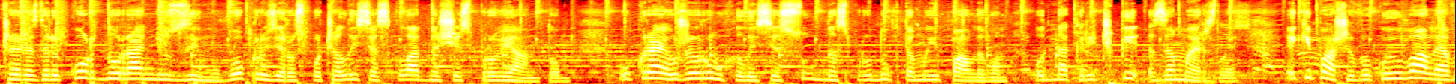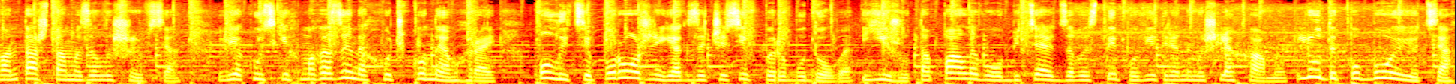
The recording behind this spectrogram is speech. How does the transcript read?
Через рекордну ранню зиму в окрузі розпочалися складнощі з провіантом. У край уже рухалися судна з продуктами і паливом, однак річки замерзли. Екіпаж евакуювали, а вантаж там і залишився. В якутських магазинах хоч конем грай. Полиці порожні, як за часів перебудови. Їжу та паливо обіцяють завести повітряними шляхами. Люди побоюються,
